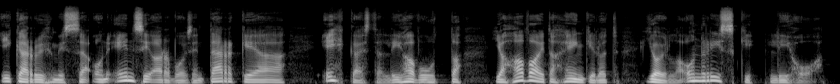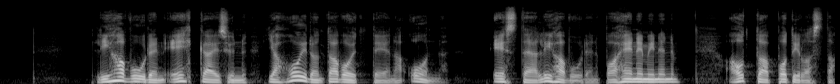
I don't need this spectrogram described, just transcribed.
ikäryhmissä on ensiarvoisen tärkeää ehkäistä lihavuutta ja havaita henkilöt, joilla on riski lihoa. Lihavuuden ehkäisyn ja hoidon tavoitteena on estää lihavuuden paheneminen, auttaa potilasta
